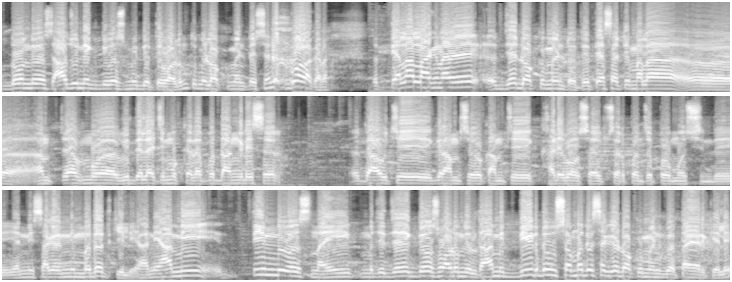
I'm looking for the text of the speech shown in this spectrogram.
दोन दिवस अजून एक दिवस मी देते वाढून. तुम्ही डॉक्युमेंटेशन गोळा करा. तर त्याला लागणारे जे डॉक्युमेंट होते त्यासाठी मला आमच्या म- विद्यालयाचे मुख्याध्यापक दांगडे सर गावचे ग्रामसेवक आमचे खाडेभाऊ साहेब सरपंच प्रमोद शिंदे यांनी सगळ्यांनी मदत केली. आणि आम्ही तीन दिवस नाही म्हणजे जे एक दिवस वाढून दिलं तर आम्ही दीड दिवसामध्ये सगळे डॉक्युमेंट तयार केले.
